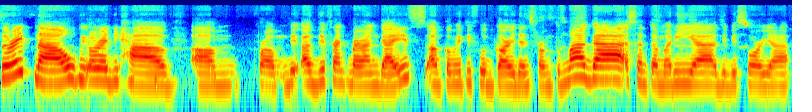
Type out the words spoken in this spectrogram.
So right now, we already have um, from the, uh, different barangays, um, community food gardens from Tumaga, Santa Maria, Divisoria,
